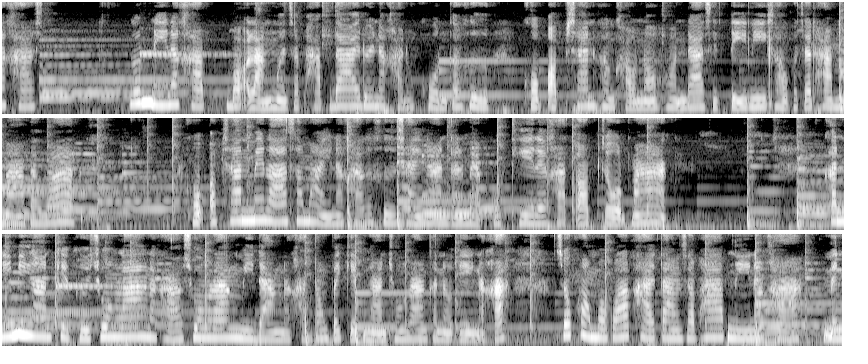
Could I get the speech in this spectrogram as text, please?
นะคะ รุ่นนี้นะคะเบาะหลังเหมือนจะพับได้ด้วยนะคะทุกคนก็คือครบออปชันของเขาเนาะ Honda City นี่เขาก็จะทำมาแบบว่า ครบออปชันไม่ล้าสมัยนะคะ ก็คือใช้งานกันแบบโอเคเลยค่ะ ตอบโจทย์มากคันนี้มีงานเก็บคือช่วงล่างนะคะ ช่วงล่างมีดังนะคะ ต้องไปเก็บงานช่วงล่างกันเอาเองนะคะเจ้าของบอกว่าขายตามสภาพนี้นะคะ เน้น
